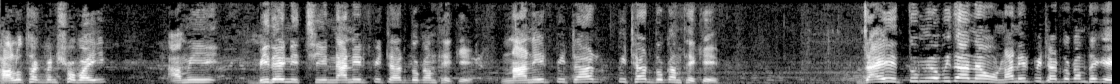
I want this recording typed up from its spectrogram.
ভালো থাকবেন সবাই। আমি বিদায় নিচ্ছি নানির পিঠার দোকান থেকে। নানির পিঠার পিঠার দোকান থেকে। জাহিদ তুমিও বিদায় নাও নানির পিঠার দোকান থেকে।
